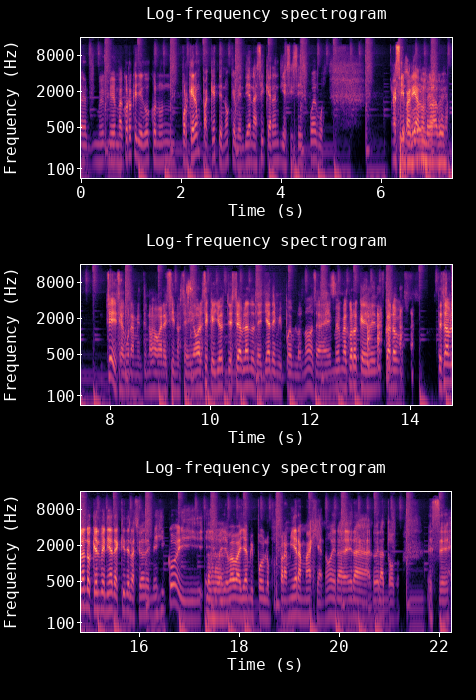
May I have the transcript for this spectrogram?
Eh, me, acuerdo que llegó con un. Porque era un paquete, ¿no? Que vendían así, que eran 16 juegos. Así variados, ¿no? Sí, seguramente, no, ahora sí, no sé. Ahora sí que yo estoy hablando de ya de mi pueblo, ¿no? O sea, me, me acuerdo que cuando Te estoy hablando que él venía de aquí de la Ciudad de México y, lo llevaba allá a mi pueblo. Pues para mí era magia, ¿no? Era, era, lo era todo. Este,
